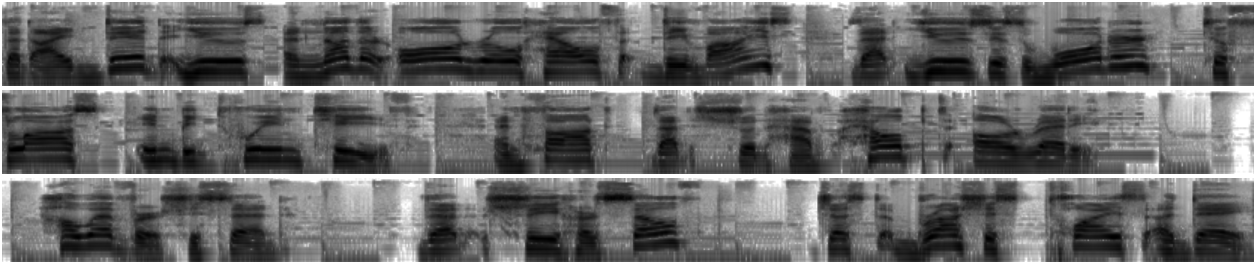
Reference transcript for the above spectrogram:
that I did use another oral health device that uses water to floss in between teeth and thought that should have helped already. However, she said that she herself just brushes twice a day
